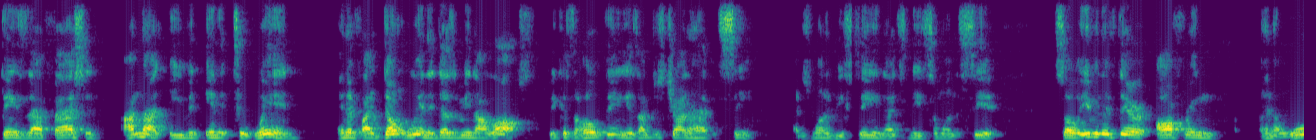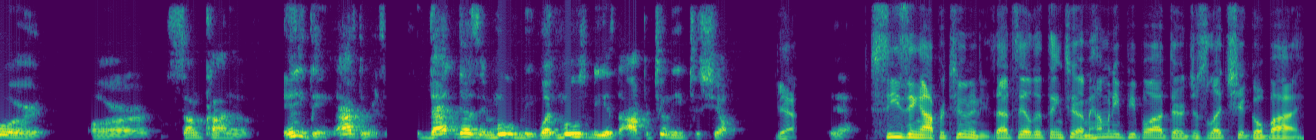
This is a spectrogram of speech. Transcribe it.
things of that fashion, I'm not even in it to win. And if I don't win, it doesn't mean I lost because the whole thing is I'm just trying to have it seen. I just want to be seen. I just need someone to see it. So even if they're offering an award or some kind of anything afterwards, that doesn't move me. What moves me is the opportunity to show. Yeah. Yeah. Seizing opportunities. That's the other thing too. I mean, how many people out there just let shit go by?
